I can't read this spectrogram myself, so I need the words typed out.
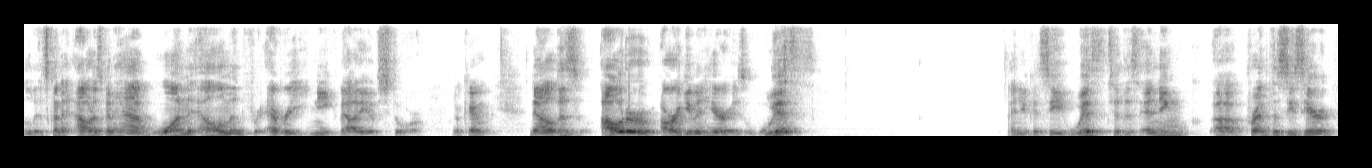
it's going to out is going to have one element for every unique value of store. Okay. Now this outer argument here is with, and you can see with to this ending uh, parentheses here.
